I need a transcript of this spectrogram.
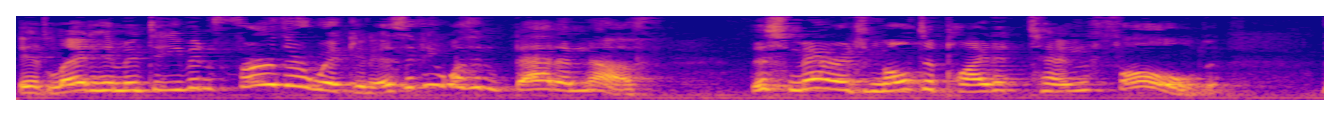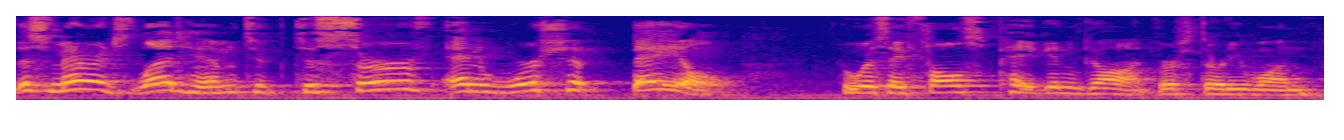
It led him into even further wickedness. As if he wasn't bad enough, this marriage multiplied it tenfold. This marriage led him to, to serve and worship Baal who was a false pagan god. Verse 31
